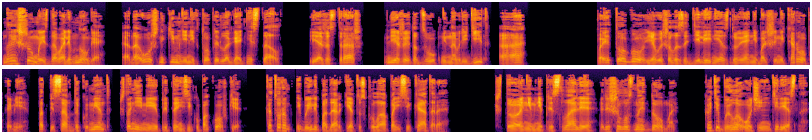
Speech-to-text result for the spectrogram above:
но и шума издавали много, а наушники мне никто предлагать не стал. Я же страж, мне же этот звук не навредит, ага. По итогу я вышел из отделения с двумя небольшими коробками, подписав документ, что не имею претензий к упаковке, которым и были подарки от Ускулапа и Секатора. Что они мне прислали, решил узнать дома, хоть и было очень интересно.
